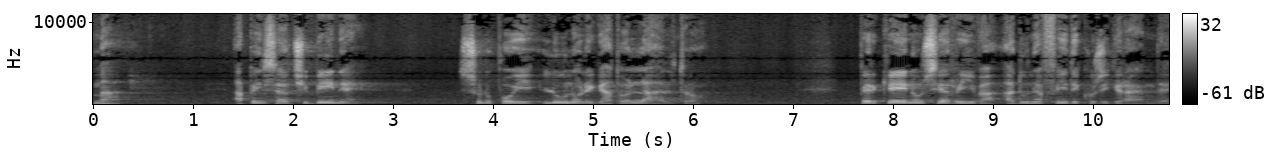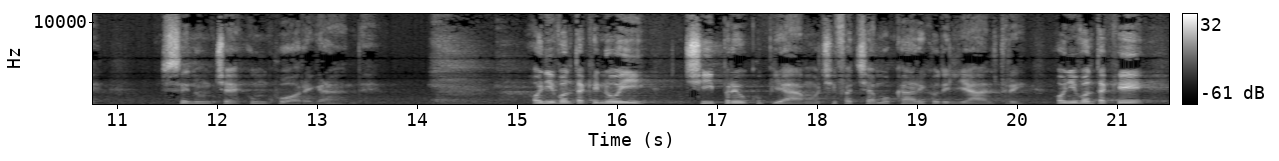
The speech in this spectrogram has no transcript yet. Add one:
Ma a pensarci bene sono poi l'uno legato all'altro, perché non si arriva ad una fede così grande se non c'è un cuore grande. Ogni volta che noi ci preoccupiamo, ci facciamo carico degli altri, ogni volta che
